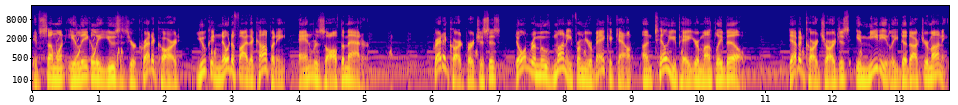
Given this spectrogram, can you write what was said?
If someone illegally uses your credit card, you can notify the company and resolve the matter. Credit card purchases don't remove money from your bank account until you pay your monthly bill. Debit card charges immediately deduct your money.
